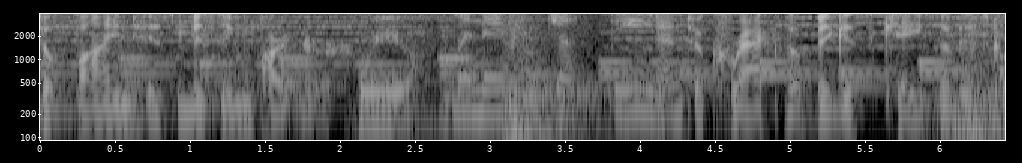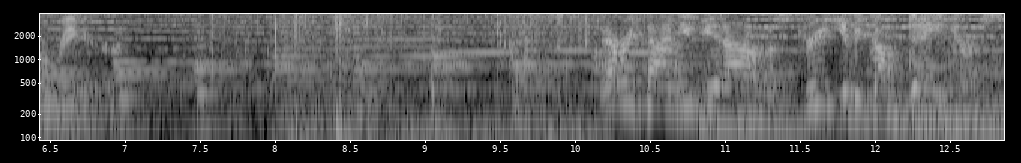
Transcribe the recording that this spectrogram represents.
To find his missing partner Who are you? My name is Justine. and to crack the biggest case of his career. Every time you get out on the street, you become dangerous.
